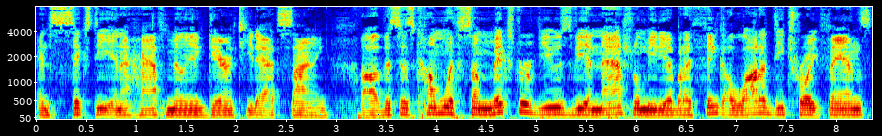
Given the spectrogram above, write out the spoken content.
and 60.5 million guaranteed at signing. Uh, this has come with some mixed reviews via national media, but I think a lot of Detroit fans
